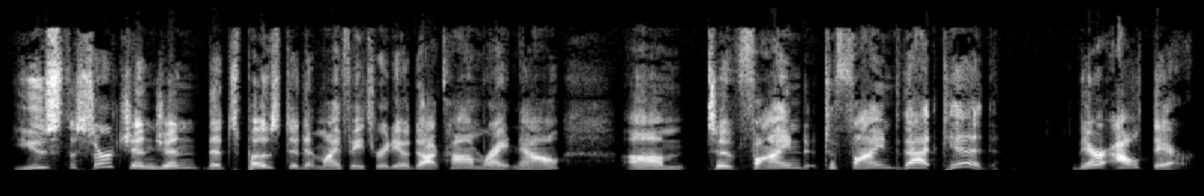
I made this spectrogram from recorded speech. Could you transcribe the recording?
Use the search engine that's posted at myfaithradio.com right now um, to find to find that kid. They're out there,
